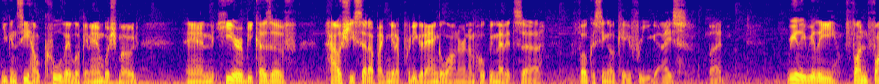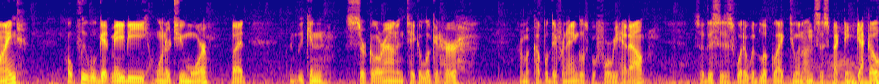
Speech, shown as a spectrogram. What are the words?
you can see how cool they look in ambush mode. And here, because of how she's set up, I can get a pretty good angle on her, and I'm hoping that it's uh, focusing okay for you guys. But really, really fun find. Hopefully we'll get maybe one or two more, but we can circle around and take a look at her from a couple different angles before we head out. So this is what it would look like to an unsuspecting gecko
